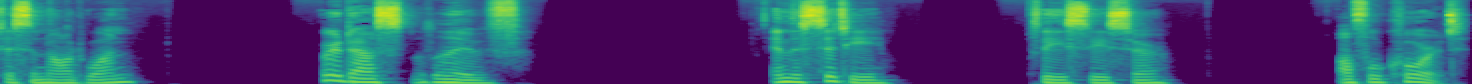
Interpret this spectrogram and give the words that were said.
Tis an odd one. Where dost live? In the city, please thee, sir. Offal Court,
